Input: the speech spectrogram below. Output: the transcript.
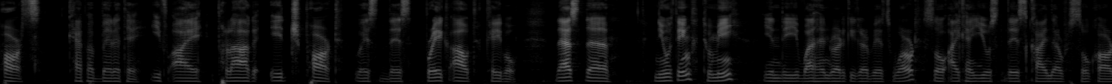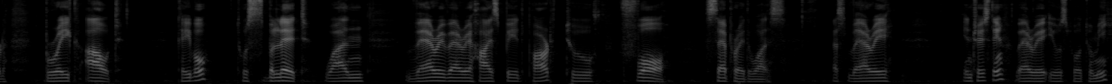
ports capability if I plug each part with this breakout cable. That's the new thing to me in the 100 gigabits world. So I can use this kind of so-called breakout cable to split one very, very high speed part to four separate ones. That's very interesting, very useful to me.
